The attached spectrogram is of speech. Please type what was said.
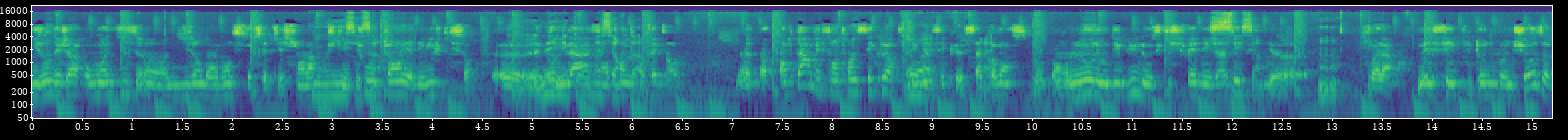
ils ont déjà au moins 10, 10 ans d'avance sur cette question-là. Oui, parce tout le temps, il y a des livres qui sortent. Nous, est là, en, en fait, en retard, mais c'est en train de s'éclore. Ce qui est bien, c'est que ça commence. Donc, nous, on est au début de ce qui se fait déjà. C'est ça. Euh, mm. Voilà. Mais c'est plutôt une bonne chose.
